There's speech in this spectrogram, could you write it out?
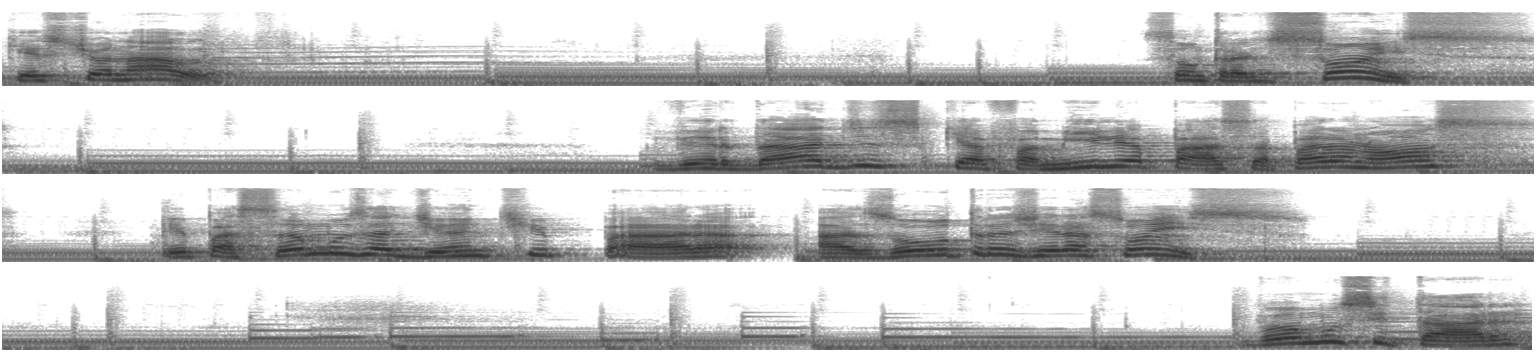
questioná-lo. São tradições, verdades que a família passa para nós e passamos adiante para as outras gerações. Vamos citar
